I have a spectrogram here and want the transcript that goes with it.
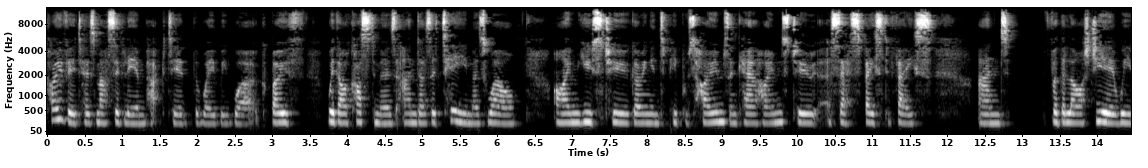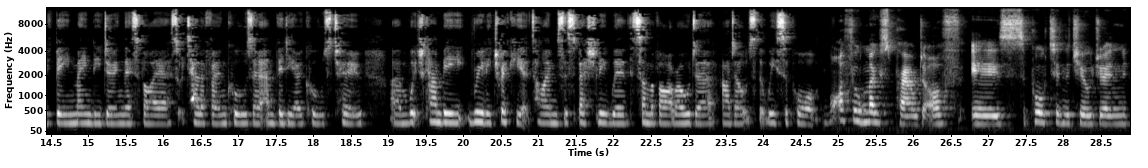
COVID has massively impacted the way we work, both with our customers and as a team as well. I'm used to going into people's homes and care homes to assess face to face and for the last year we've been mainly doing this via sort of telephone calls and, and video calls too um, which can be really tricky at times especially with some of our older adults that we support. What I feel most proud of is supporting the children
